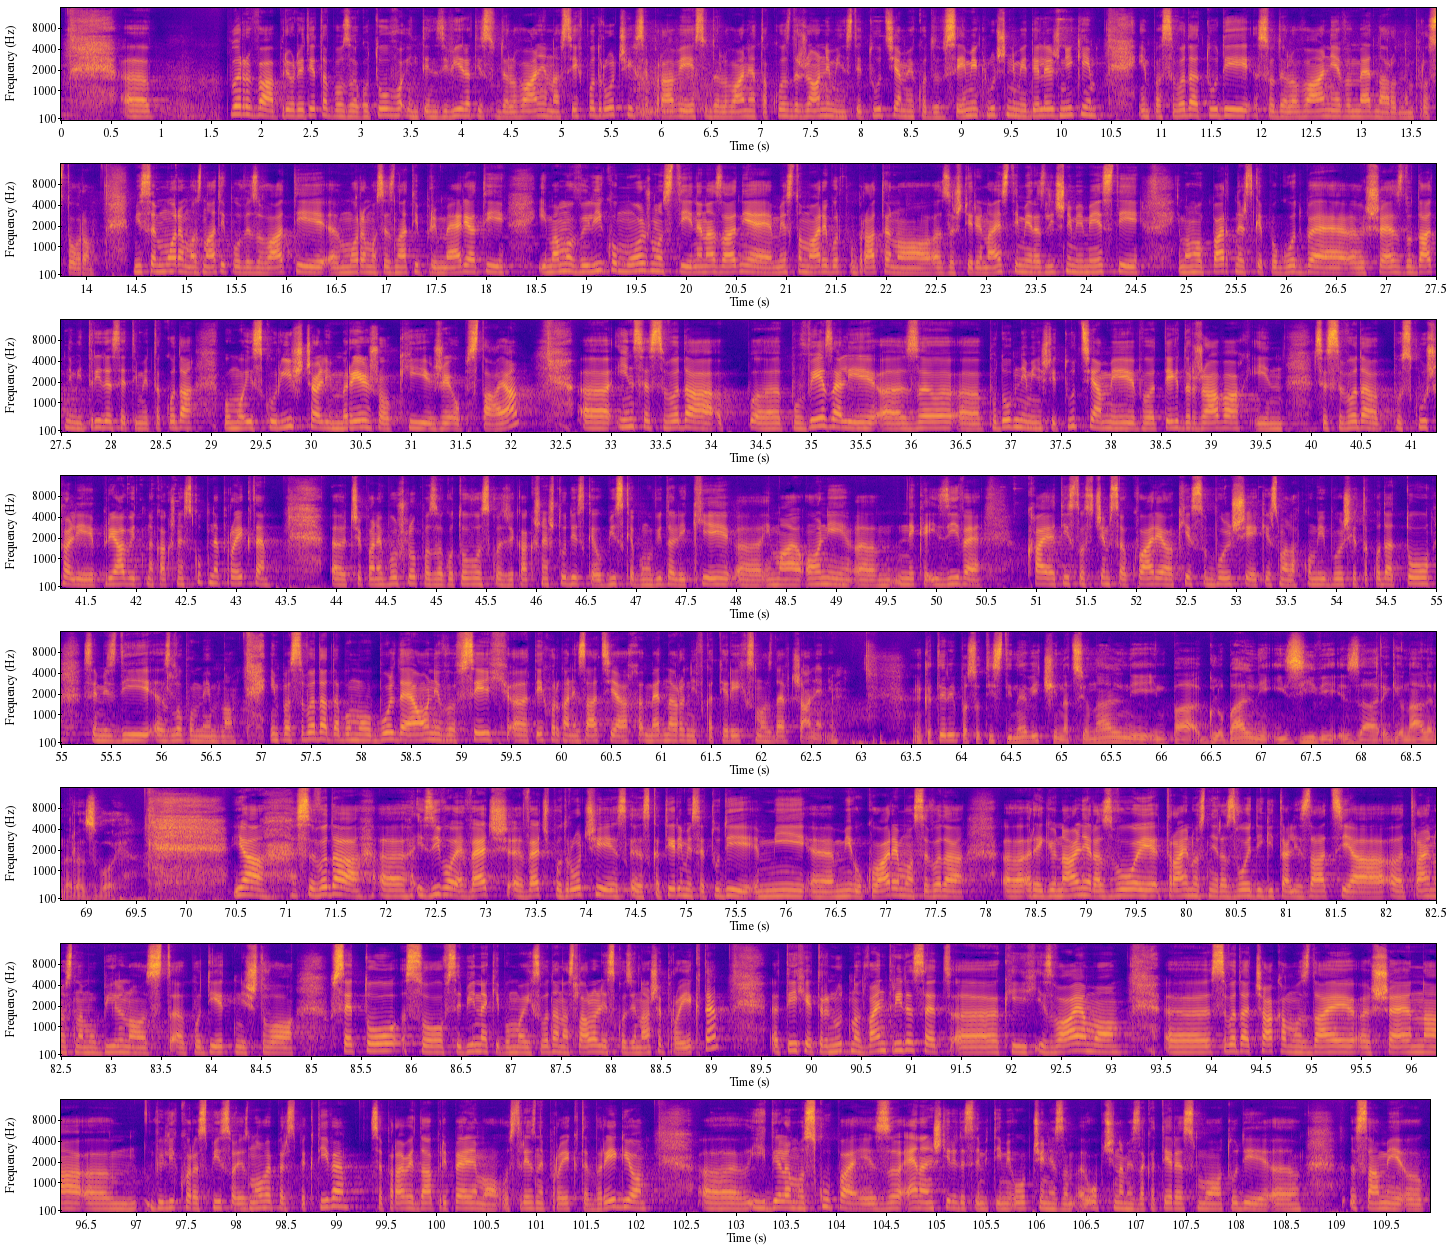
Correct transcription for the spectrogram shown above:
Prva prioriteta bo zagotovo intenzivirati sodelovanje na vseh področjih, se pravi sodelovanje tako z državnimi institucijami kot z vsemi ključnimi deležniki in pa seveda tudi sodelovanje v mednarodnem prostoru. Mi se moramo znati povezovati, moramo se znati primerjati, imamo veliko možnosti, ne na zadnje je mesto Maribor pobrateno z 14 različnimi mesti, imamo partnerske pogodbe še z dodatnimi 30, tako da bomo izkoriščali mrežo, ki že obstaja eh, in se seveda eh, povezali eh, z podobnimi inštitucijami v teh državah in se seveda poskušali prijaviti na kakšne skupne projekte. Če pa ne bo šlo, pa zagotovo skozi kakšne študijske obiske bomo videli, kje imajo oni neke izzive, kaj je tisto, s čim se ukvarjajo, kje so boljši, kje smo lahko mi boljši. Tako da to se mi zdi eh, zelo pomembno. In pa seveda, da bomo bolj dejavni v vseh teh organizacijah, mednarodnih, v katerih smo zdaj včlanjeni. Kateri pa so tisti največji nacionalni in pa globalni izzivi za regionalen razvoj? Ja, seveda, uh, izzivo je več, več področji, s, s katerimi se tudi mi, mi ukvarjamo. Seveda, regionalni razvoj, trajnostni razvoj, digitalizacija, trajnostna mobilnost, podjetništvo. Vse to so vsebine, ki bomo jih seveda naslavljali skozi naše projekte. Teh je trenutno 32, uh, ki jih izvajamo. Seveda čakamo zdaj še na veliko razpisov iz nove perspektive, se pravi, da pripeljemo peljemo ustrezne projekte v regijo, uh, jih delamo skupaj z 41 občini, občinami, za katere smo tudi uh, sami. Uh,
